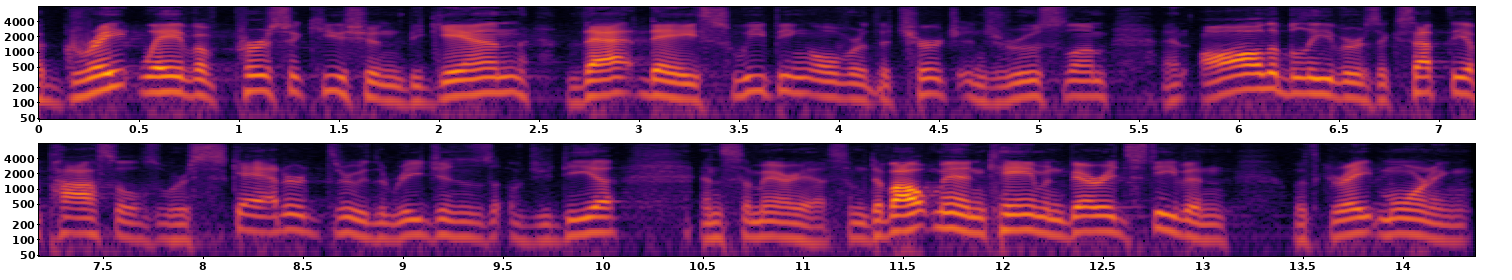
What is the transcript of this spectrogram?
A great wave of persecution began that day, sweeping over the church in Jerusalem, and all the believers, except the apostles, were scattered through the regions of Judea and Samaria. Some devout men came and buried Stephen with great mourning.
